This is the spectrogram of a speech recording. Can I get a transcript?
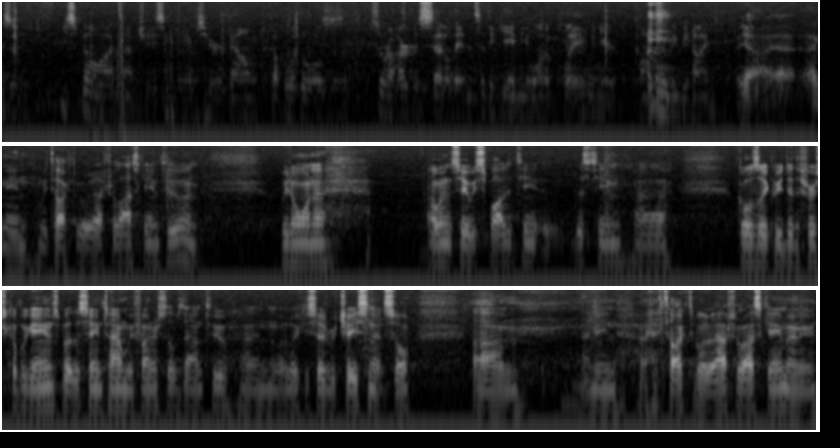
guys have you spent a lot of time chasing games here, down a couple of goals. Is it sort of hard to settle into the game you want to play when you're constantly behind? Yeah, I, I mean, we talked about it after last game too, and we don't want to. I wouldn't say we spotted team, this team uh, goals like we did the first couple games, but at the same time we find ourselves down too, and like you said, we're chasing it. So, um, I mean, I talked about it after last game. I mean,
